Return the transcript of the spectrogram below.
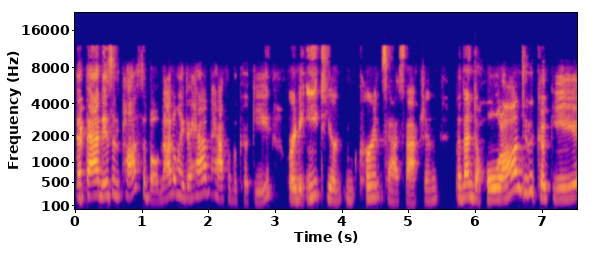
that that isn't possible. Not only to have half of a cookie or to eat to your current satisfaction, but then to hold on to the cookie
